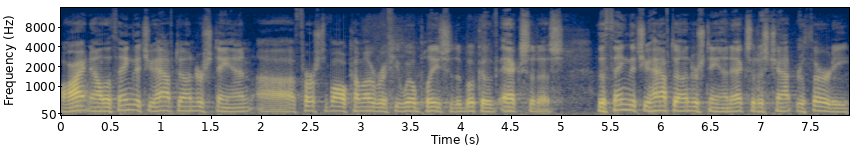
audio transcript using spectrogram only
All right, now the thing that you have to understand, uh, first of all, come over, if you will, please, to the book of Exodus. The thing that you have to understand, Exodus chapter 30,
